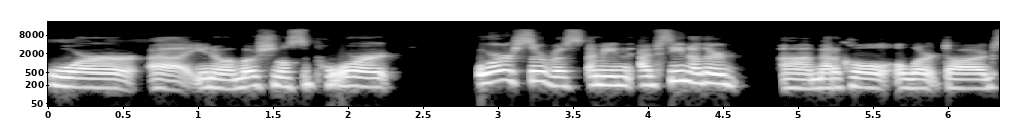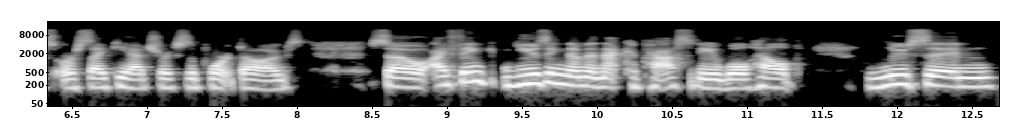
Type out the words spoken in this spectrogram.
or, uh, you know, emotional support or service. I mean, I've seen other uh, medical alert dogs or psychiatric support dogs. So I think using them in that capacity will help loosen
